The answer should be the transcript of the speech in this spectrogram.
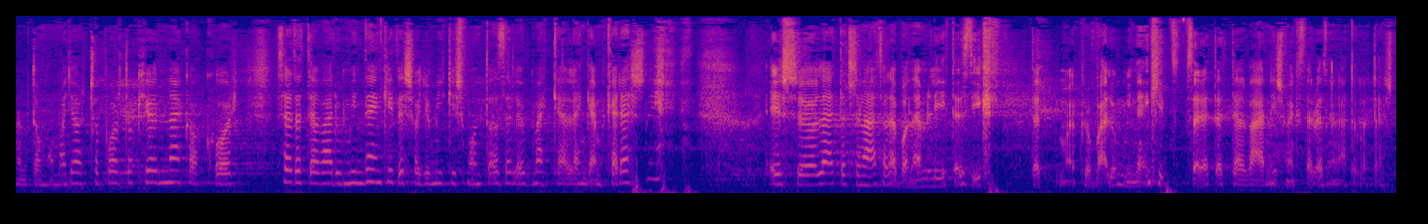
nem tudom, ha magyar csoportok jönnek, akkor szeretettel várunk mindenkit, és hogy Mik is mondta az előbb, meg kell engem keresni, és lehetetlen általában nem létezik. Tehát majd próbálunk mindenkit szeretettel várni és megszervezni a látogatást.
